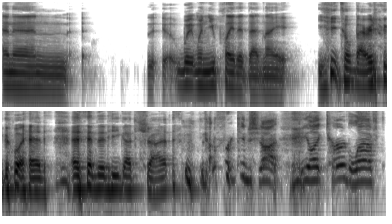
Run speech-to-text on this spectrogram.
And then uh, when you played it that night, he told Barry to go ahead, and then he got shot. He got freaking shot. He like turned left.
